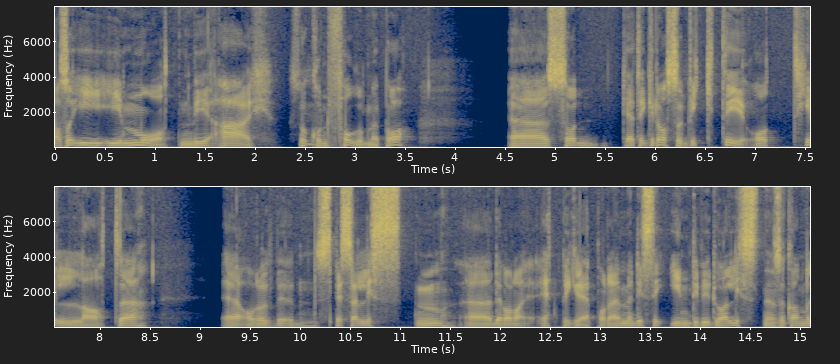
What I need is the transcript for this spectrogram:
Altså i, i måten vi er så konforme på. Uh, så jeg tenker det er også viktig å tillate av spesialisten, eh, det var ett begrep på det, men disse individualistene som kan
